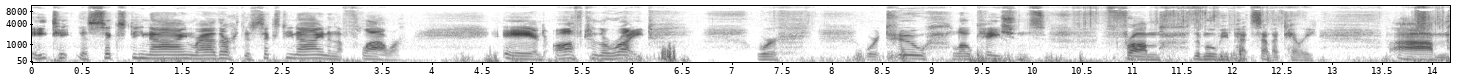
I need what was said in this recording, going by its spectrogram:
18, the 69 rather, the 69 and the flower. And off to the right were, were two locations from the movie Pet Sematary. Um,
